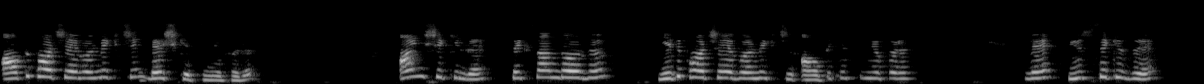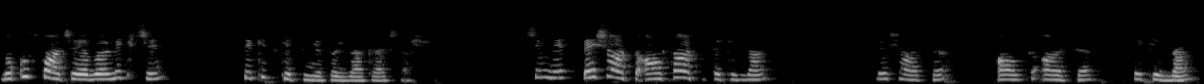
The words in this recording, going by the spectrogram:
6 parçaya bölmek için 5 kesim yaparız. Aynı şekilde 84'ü 7 parçaya bölmek için 6 kesim yaparız. Ve 108'i 9 parçaya bölmek için 8 kesim yaparız arkadaşlar. Şimdi 5 artı 6 artı 8'den 5 artı 6 artı 8'den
